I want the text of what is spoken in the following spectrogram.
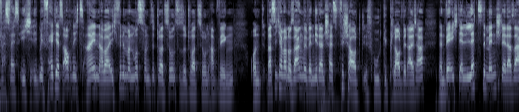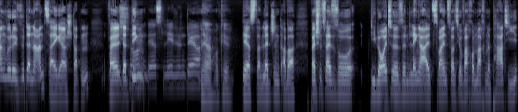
was weiß ich, mir fällt jetzt auch nichts ein, aber ich finde, man muss von Situation zu Situation abwägen. Und was ich einfach nur sagen will, wenn dir dein scheiß Fischhaut-Hut geklaut wird, Alter, dann wäre ich der letzte Mensch, der da sagen würde, ich würde da eine Anzeige erstatten. Weil ich das schon, Ding. der ist legendär. Ja, okay, der ist dann Legend, aber beispielsweise so, die Leute sind länger als 22 Uhr wach und machen eine Party.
